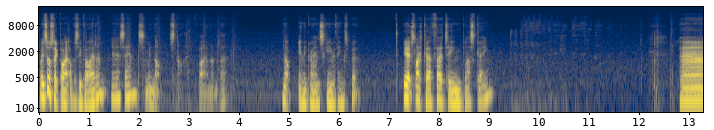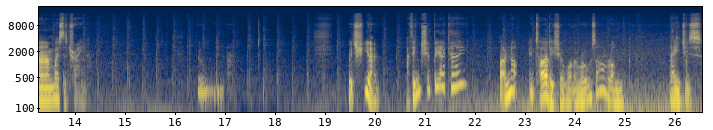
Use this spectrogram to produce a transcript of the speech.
Well it's also quite obviously violent in a sense. I mean not it's not that violent but not in the grand scheme of things but yeah it's like a 13 plus game. Um where's the train? Which, you know, I think should be okay. But I'm not entirely sure what the rules are on ages.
